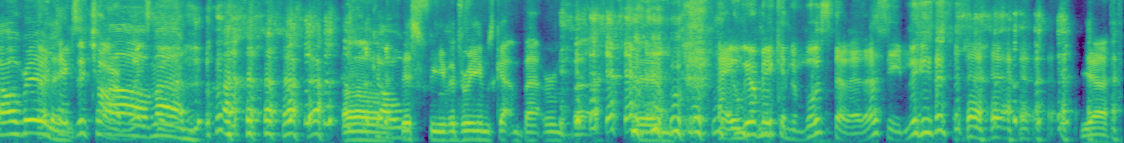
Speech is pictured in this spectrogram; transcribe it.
oh, Third really? Takes a charm. Oh, man. let's go. Oh, Gold. this fever dream's getting better and better. Um, hey, we're making the most of it this evening. yeah.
